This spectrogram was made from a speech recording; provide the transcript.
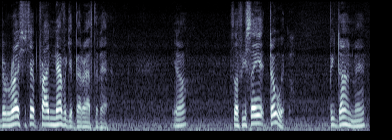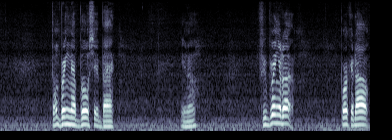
the relationship probably never get better after that. You know? So if you say it, do it. Be done, man. Don't bring that bullshit back. You know? If you bring it up, work it out,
